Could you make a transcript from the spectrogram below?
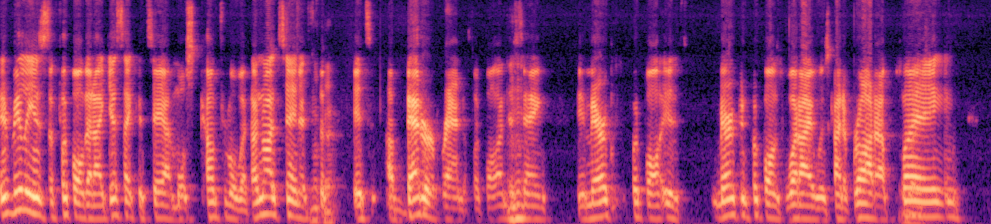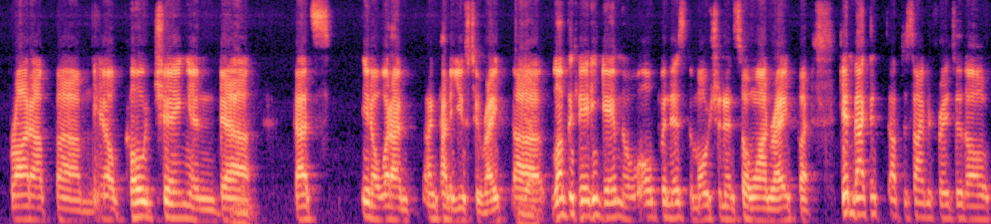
it really is the football that I guess I could say I'm most comfortable with. I'm not saying it's Okay. the, it's a better brand of football. I'm just Mhm. saying the American football is American football is what I was kind of brought up playing, brought up, um, you know, coaching, and uh, that's you know what I'm I'm kind of used to, right? Uh, love the Canadian game, the openness, the motion, and so on, right? But getting back to, up to Simon Fraser though,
